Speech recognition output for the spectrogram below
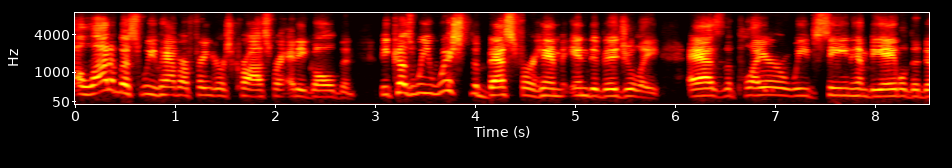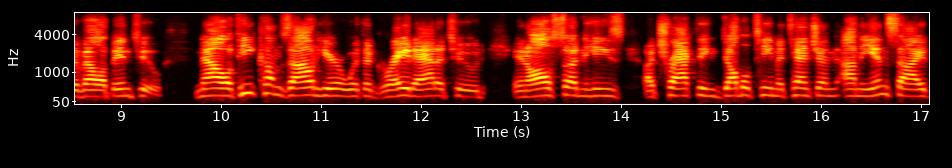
a lot of us we have our fingers crossed for Eddie Goldman because we wish the best for him individually as the player we've seen him be able to develop into. Now, if he comes out here with a great attitude and all of a sudden he's attracting double team attention on the inside,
